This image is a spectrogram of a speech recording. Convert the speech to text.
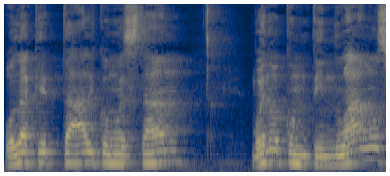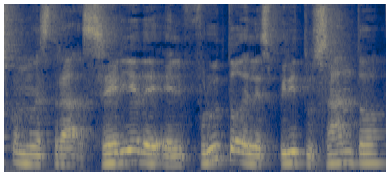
Hola, ¿qué tal? ¿Cómo están? Bueno, continuamos con nuestra serie de El fruto del Espíritu Santo.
